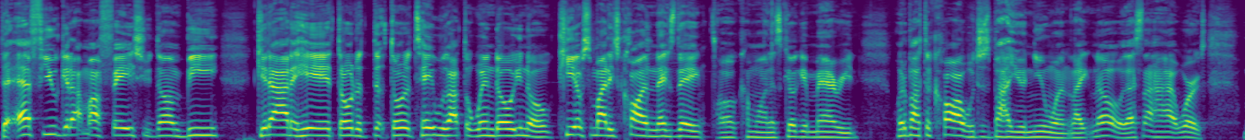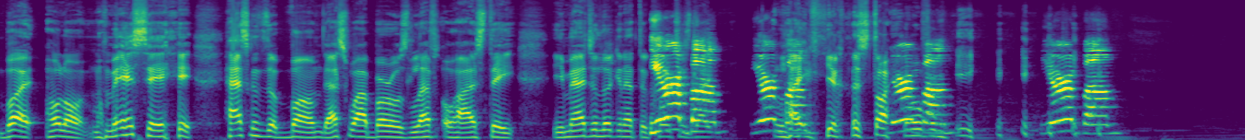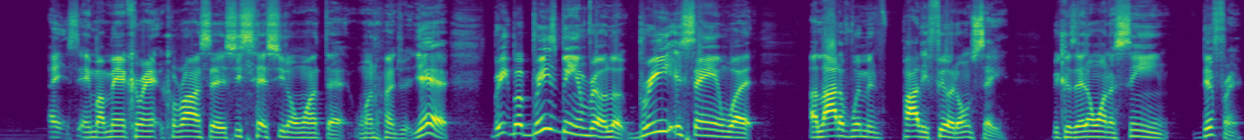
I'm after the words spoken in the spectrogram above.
The F you, get out my face, you dumb B, get out of here, throw the th- throw the tables out the window, you know, key up somebody's car and the next day, oh come on, let's go get married. What about the car? We'll just buy you a new one. Like, no, that's not how it works. But hold on. My man said Haskins is a bum. That's why Burrows left Ohio State. Imagine looking at the you're a coaches like- bum you're a bum Like, you're gonna start You're a over bum. me. you're a bum Hey, hey, my man Karan, Karan says she says she don't want that 100. Yeah, Bree, but Bree's being real. Look, Bree is saying what a lot of women probably feel don't say because they don't want to seem different.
